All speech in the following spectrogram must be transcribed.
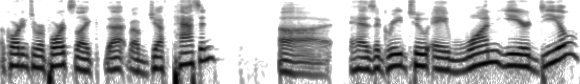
according to reports like that of Jeff Passan, uh, has agreed to a one year deal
